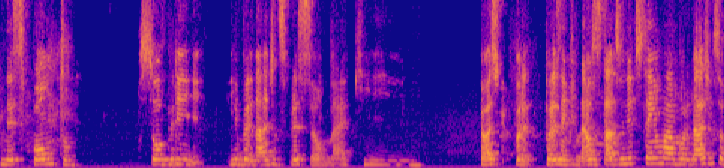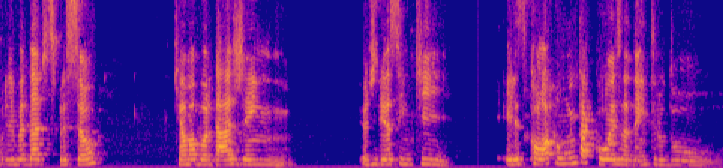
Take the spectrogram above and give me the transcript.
nesse ponto sobre liberdade de expressão, né? Que eu acho que, por, por exemplo, né, os Estados Unidos têm uma abordagem sobre liberdade de expressão, que é uma abordagem, eu diria assim, que eles colocam muita coisa dentro do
